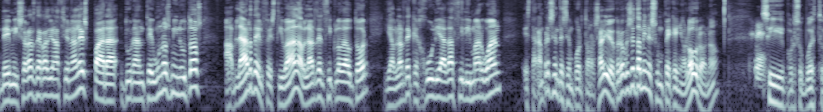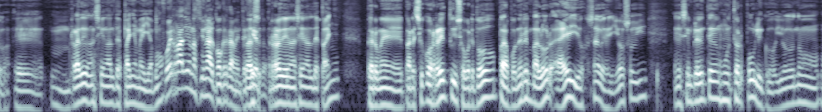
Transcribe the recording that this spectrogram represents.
de emisoras de radio nacionales para durante unos minutos hablar del festival, hablar del ciclo de autor y hablar de que Julia, Dácil y Marwan estarán presentes en Puerto Rosario. Yo creo que eso también es un pequeño logro, ¿no? Sí, por supuesto. Eh, mm, Radio Nacional de España me llamó. Fue Radio Nacional, concretamente, Radio, ¿cierto? Radio Nacional de España, pero me pareció correcto y sobre todo para poner en valor a ellos, ¿sabes? Yo soy eh, simplemente un gestor público, yo no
